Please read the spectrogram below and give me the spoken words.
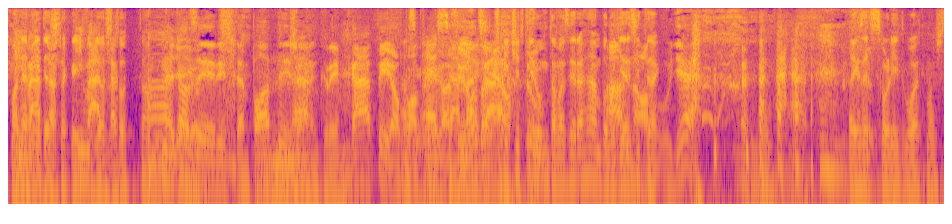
Ma nem Imádlak, édes reggelit imádlak. fogyasztottam. Hát azért itt partizsánkrém, kápé, a paprika. Kicsit kirúgtam azért a hámból, na, érzitek? ugye? Ez egy szolid volt most.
